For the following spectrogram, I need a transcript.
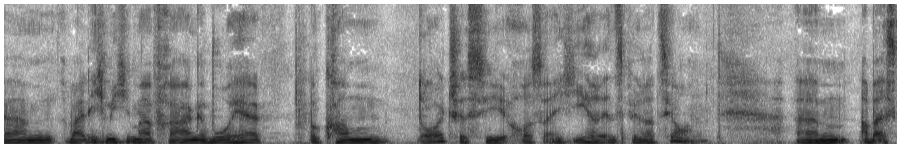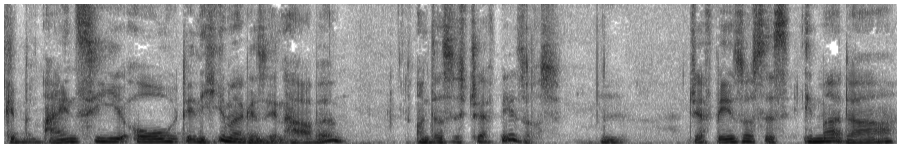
ähm, weil ich mich immer frage, woher bekommen deutsche CEOs eigentlich ihre Inspiration? Ähm, aber es gibt einen CEO, den ich immer gesehen habe, und das ist Jeff Bezos. Mhm. Jeff Bezos ist immer da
